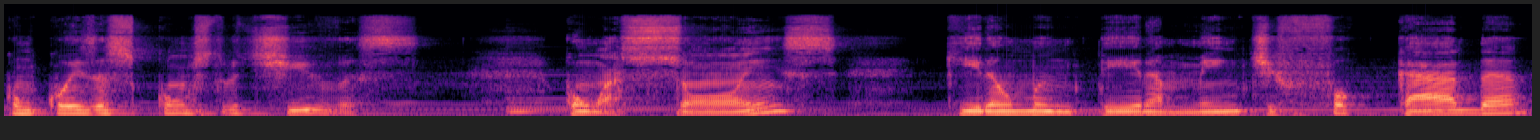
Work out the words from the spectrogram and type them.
com coisas construtivas, com ações que irão manter a mente focada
